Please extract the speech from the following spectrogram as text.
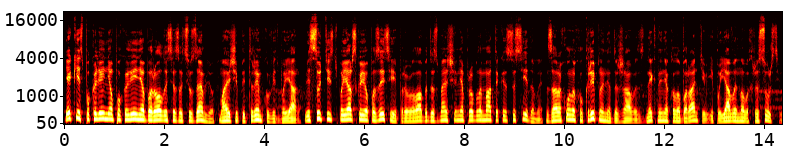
які з покоління в покоління боролися за цю землю, маючи підтримку від бояр. Відсутність боярської опозиції привела би до зменшення проблематики з сусідами за рахунок укріплення держави, зникнення колаборантів і появи нових ресурсів.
